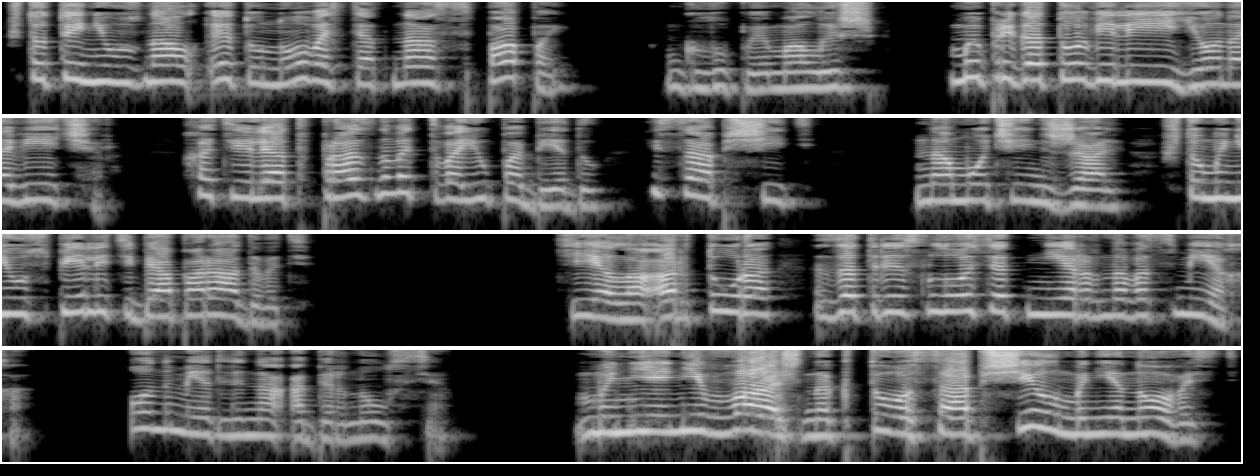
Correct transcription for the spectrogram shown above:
что ты не узнал эту новость от нас с папой? Глупый малыш, мы приготовили ее на вечер. Хотели отпраздновать твою победу и сообщить. Нам очень жаль, что мы не успели тебя порадовать». Тело Артура затряслось от нервного смеха. Он медленно обернулся. Мне не важно, кто сообщил мне новость,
